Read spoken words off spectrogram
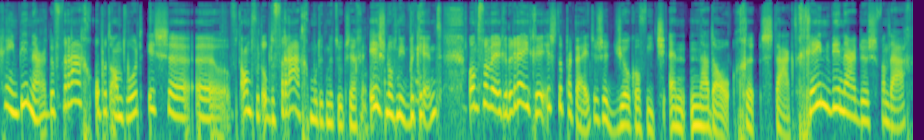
geen winnaar. De vraag op het antwoord is, uh, uh, of het antwoord op de vraag moet ik natuurlijk zeggen, is nog niet bekend. Want vanwege de regen is de partij tussen Djokovic en Nadal gestaakt. Geen winnaar dus vandaag.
